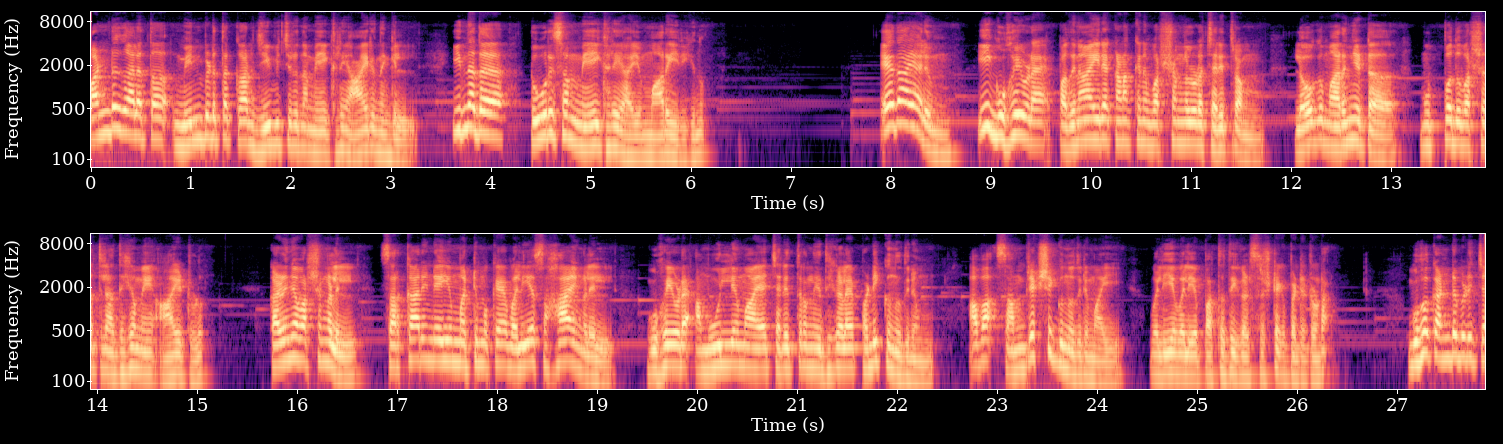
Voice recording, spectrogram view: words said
പണ്ടുകാലത്ത് മീൻപിടുത്തക്കാർ ജീവിച്ചിരുന്ന മേഖലയായിരുന്നെങ്കിൽ ഇന്നത് ടൂറിസം മേഖലയായും മാറിയിരിക്കുന്നു. ഏതായാലും ഈ ഗുഹയുടെ പതിനായിരക്കണക്കിന് വർഷങ്ങളുടെ ചരിത്രം ലോകം അറിഞ്ഞിട്ട് മുപ്പത് വർഷത്തിലധികമേ ആയിട്ടുള്ളൂ. കഴിഞ്ഞ വർഷങ്ങളിൽ സർക്കാരിന്റെയും മറ്റുമൊക്കെ വലിയ സഹായങ്ങളിൽ ഗുഹയുടെ അമൂല്യമായ ചരിത്രനിധികളെ പഠിക്കുന്നതിനും അവ സംരക്ഷിക്കുന്നതിനുമായി വലിയ വലിയ പദ്ധതികൾ സൃഷ്ടിക്കപ്പെട്ടിട്ടുണ്ട്. ഗുഹ കണ്ടുപിടിച്ച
